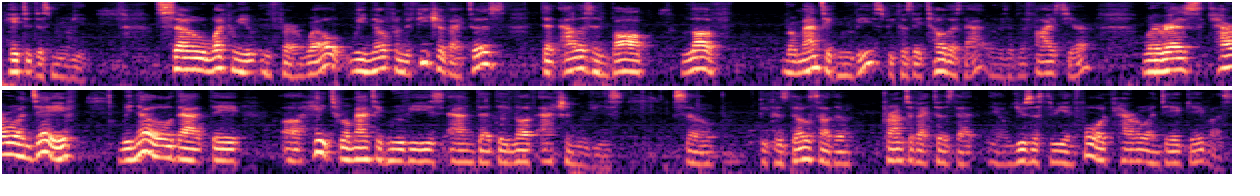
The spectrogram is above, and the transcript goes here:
hated this movie. So what can we infer? Well, we know from the feature vectors that Alice and Bob love romantic movies because they told us that, there's the fives here, whereas Carol and Dave we know that they uh, hate romantic movies and that they love action movies. So, because those are the parameter vectors that you know users three and four, Carol and Dave gave us.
